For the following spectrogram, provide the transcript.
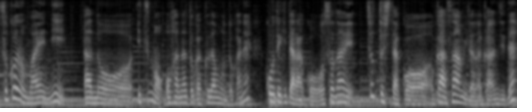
そこの前に、あのいつもお花とか果物とかね、買うてきたら、こう、お供え、ちょっとした、こう、お母さんみたいな感じで、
